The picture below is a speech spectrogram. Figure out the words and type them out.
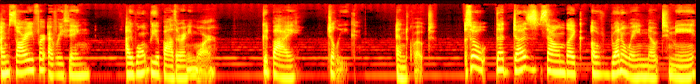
I'm sorry for everything. I won't be a bother anymore. Goodbye, Jaliek. End quote. So that does sound like a runaway note to me.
